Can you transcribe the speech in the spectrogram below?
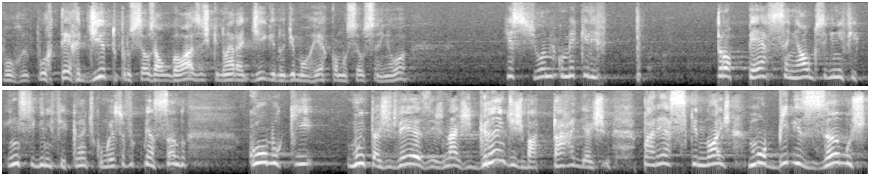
por, por ter dito para os seus algozes que não era digno de morrer como seu Senhor. Esse homem, como é que ele tropeça em algo insignificante como esse? Eu fico pensando como que muitas vezes, nas grandes batalhas, parece que nós mobilizamos,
